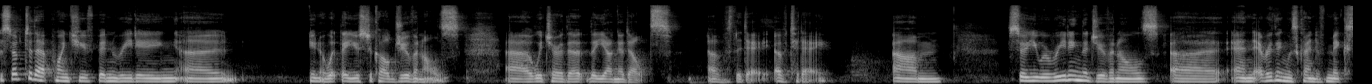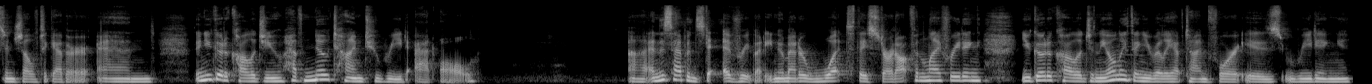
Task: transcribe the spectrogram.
so up to that point, you've been reading, uh, you know, what they used to call juveniles, uh, which are the the young adults, of the day of today. Um, so you were reading the juveniles, uh, and everything was kind of mixed and shelved together. And then you go to college, and you have no time to read at all. Uh, and this happens to everybody, no matter what they start off in life reading. You go to college, and the only thing you really have time for is reading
